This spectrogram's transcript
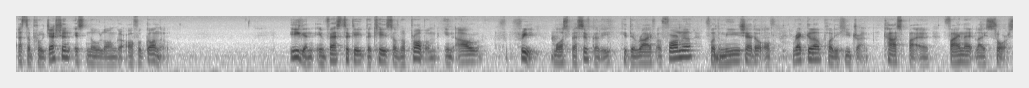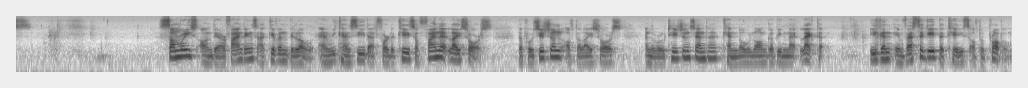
as the projection is no longer orthogonal? Egan investigated the case of the problem in R3. More specifically, he derived a formula for the mean shadow of regular polyhedron cast by a finite light source. Summaries on their findings are given below, and we can see that for the case of finite light source, the position of the light source and the rotation center can no longer be neglected. Egan investigate the case of the problem,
